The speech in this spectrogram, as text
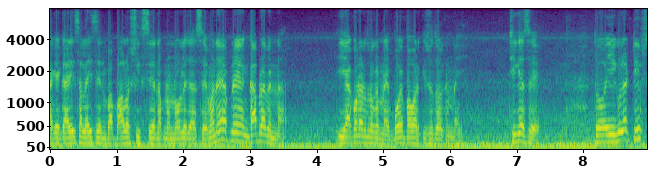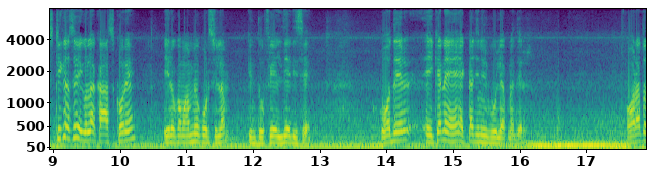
আগে গাড়ি চালাইছেন বা ভালো শিখছেন, আপনার নলেজ আছে। মানে আপনি ঘাবড়াবেন না। ইয়া করার দরকার নাই, ভয় পাওয়ার কিছু দরকার নাই। ঠিক আছে? তো এইগুলা টিপস ঠিক আছে, এগুলা কাজ করে। এরকম আমিও করছিলাম, কিন্তু ফেল দিয়ে দিছে। ওদের এইখানে একটা জিনিস বলি আপনাদের। ওরা তো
